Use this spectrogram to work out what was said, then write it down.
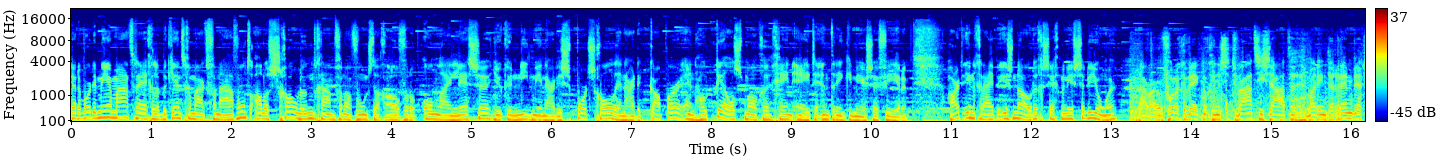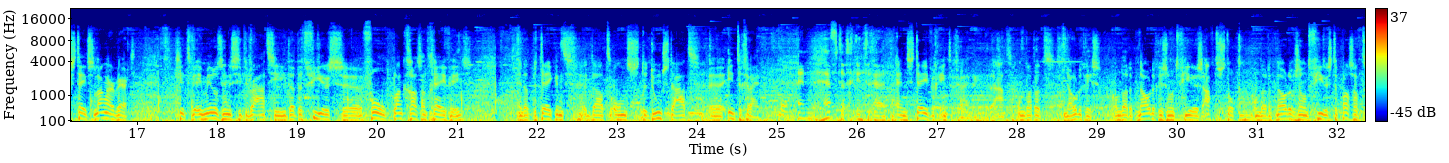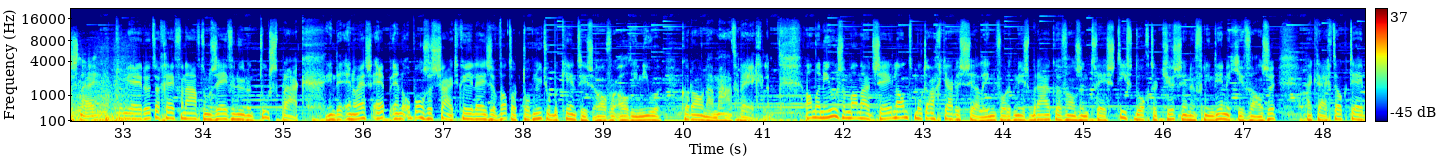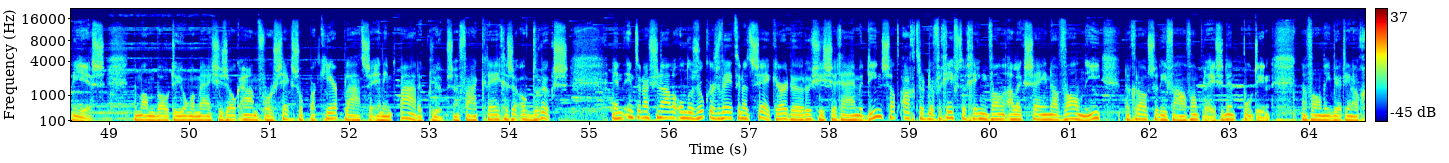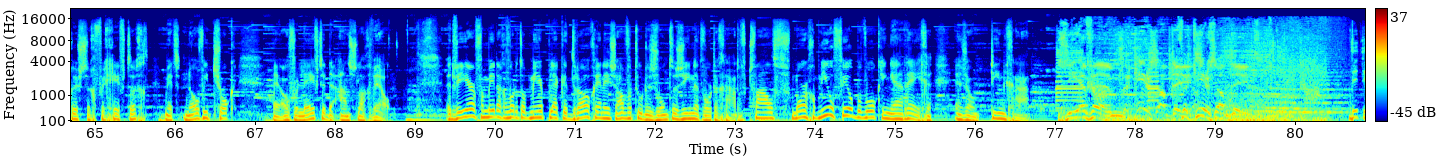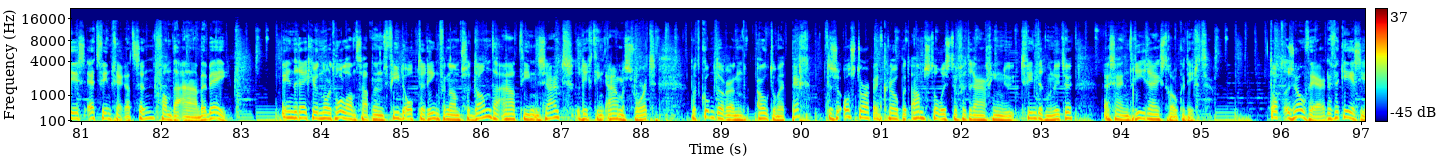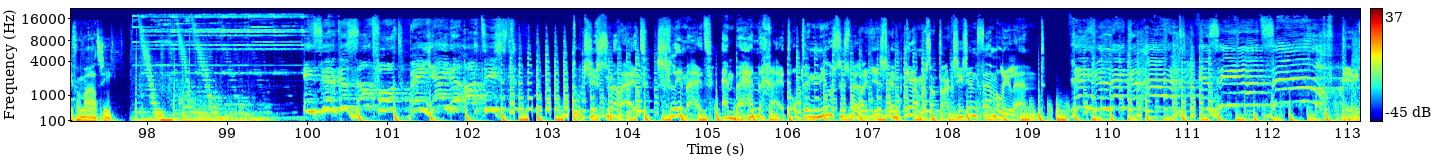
Er worden meer maatregelen bekendgemaakt vanavond. Alle scholen gaan vanaf woensdag over op online lessen. Je kunt niet meer naar de sportschool en naar de kapper. En hotels mogen geen eten en drinken meer serveren. Hard ingrijpen is nodig, zegt minister De Jonge. Waar we vorige week nog in een situatie zaten waarin de remweg steeds langer werd... zitten we inmiddels in de situatie dat het virus uh, vol plankgas aan het geven is. En dat betekent dat ons te doen staat uh, in te grijpen. En heftig in te grijpen. En stevig in te grijpen, inderdaad. Omdat het nodig is. Omdat het nodig is om het virus af te stoppen. Omdat het nodig is om het virus te pas af te snijden. Premier Rutte geeft vanavond om 7 uur een toespraak. In de NOS-app en op onze site kun je lezen wat er tot nu toe bekend is over al die nieuwe coronamaatregelen. Ander nieuws, een man uit Zeeland moet acht jaar de cel in voor het misbruiken van zijn twee stiefdochtertjes en een vriendinnetje van ze. Hij krijgt ook TBS. De man bood de jonge meisjes ook aan voor seks op parkeerplaatsen en in parenclubs. En vaak kregen ze ook drugs. En internationale onderzoekers weten het zeker. De Russische geheime dienst zat achter de vergiftiging van Alexei Navalny, de grootste rivaal van president Poetin. Navalny werd in augustus vergiftigd met Novichok. Hij overleefde de aanslag wel. Het weer. Vanmiddag wordt het op meer plekken droog en is af en toe de zon te zien. Het wordt een graad of 12. Morgen opnieuw veel bewolking en regen en zo'n 10 graden. ZFM. Verkeersupdate. Verkeersupdate. Dit is Edwin Gerritsen van de ANWB. In de regio Noord-Holland staat een file op de ring van Amsterdam, de A10 Zuid, richting Amersfoort. Dat komt door een auto met pech. Tussen Osdorp en Knoop het Amstel is de verdraging nu 20 minuten. Er zijn drie rijstroken dicht. Tot zover de verkeersinformatie. In Circus Zandvoort ben jij de artiest. Toets je snelheid, slimheid en behendigheid op de nieuwste spelletjes en kermisattracties in Familyland. Leef je lekker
